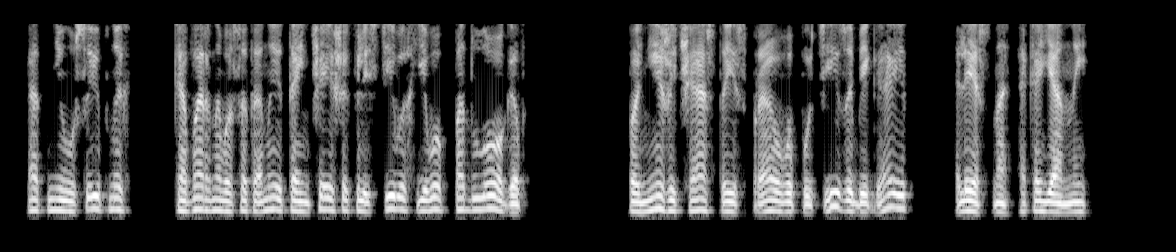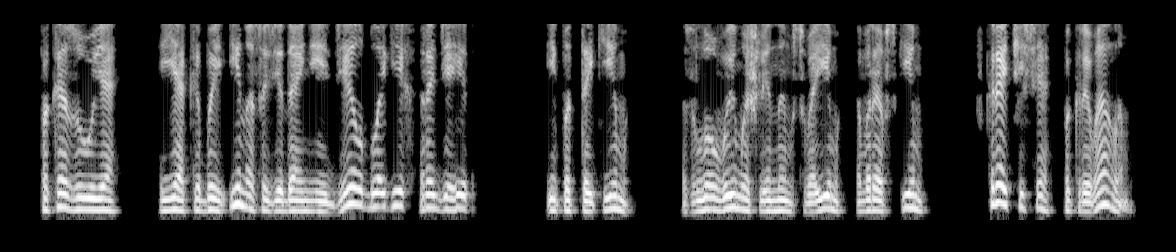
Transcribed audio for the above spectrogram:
от неусыпных, коварного сатаны тончайших льстивых его подлогов, понеже часто из правого пути забегает лесно окаянный, показуя, якобы и на созидание дел благих радеет, и под таким зловымышленным своим воровским вкратчися покрывалом,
